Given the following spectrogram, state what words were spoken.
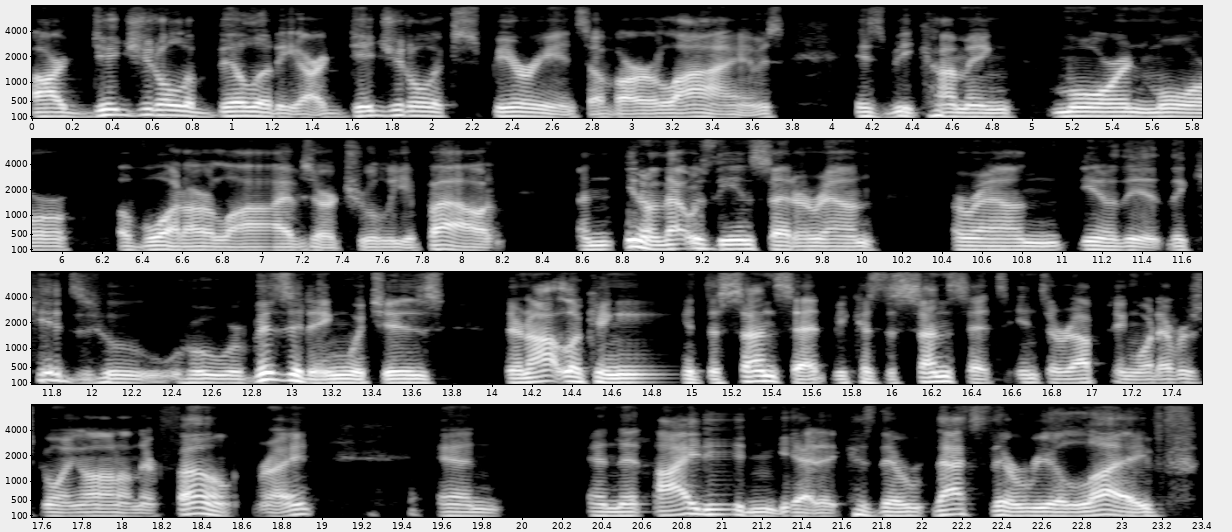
our digital ability our digital experience of our lives is becoming more and more of what our lives are truly about. And you know that was the insight around around you know the the kids who who were visiting which is they're not looking at the sunset because the sunset's interrupting whatever's going on on their phone right? And and that i didn't get it because that's their real life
